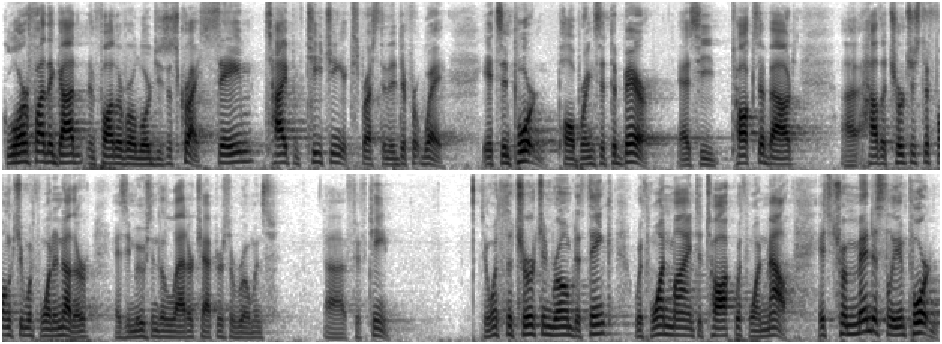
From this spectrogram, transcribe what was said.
glorify the God and Father of our Lord Jesus Christ. Same type of teaching expressed in a different way. It's important. Paul brings it to bear as he talks about uh, how the church is to function with one another as he moves into the latter chapters of Romans uh, 15. So he wants the church in Rome to think with one mind, to talk with one mouth. It's tremendously important.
